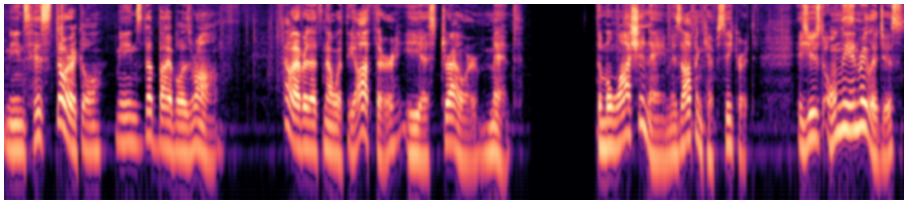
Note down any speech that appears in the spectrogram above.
means historical, means the Bible is wrong. However, that's not what the author, E.S. Drower, meant. The Mawasha name is often kept secret, is used only in religious,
